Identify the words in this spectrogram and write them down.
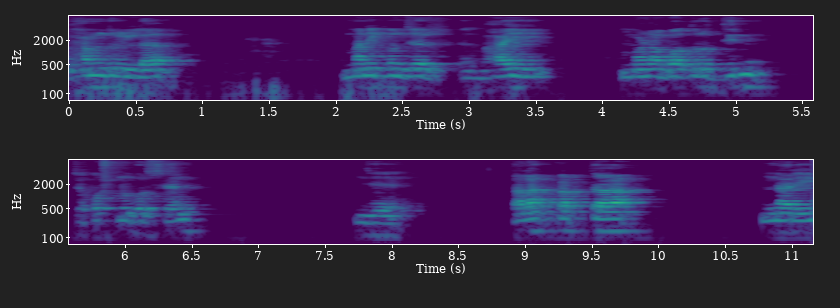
আলহামদুলিল্লাহ, মানিকগঞ্জের ভাই মৌলানা বদরুদ্দিন একটা প্রশ্ন করছেন যে, তালাকপ্রাপ্তা নারী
